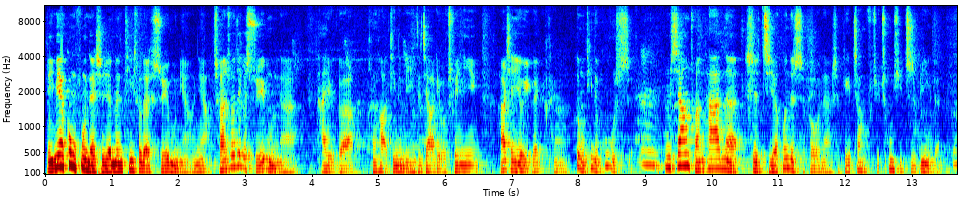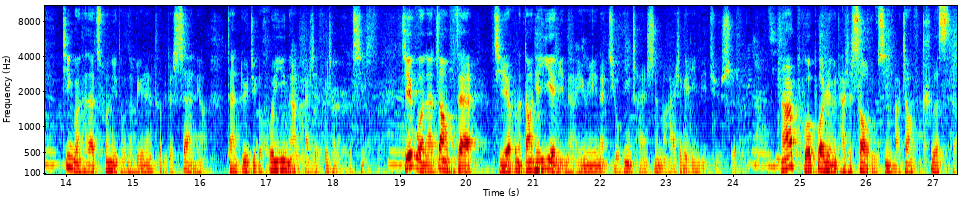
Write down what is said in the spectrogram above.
里面供奉的是人们听说的水母娘娘。传说这个水母呢，它有个很好听的名字叫柳春英，而且有一个很动听的故事。嗯，那么相传她呢是结婚的时候呢是给丈夫去冲洗治病的。嗯，尽管她在村里头呢为人特别的善良。但对这个婚姻呢，还是非常的不幸。结果呢，丈夫在结婚的当天夜里呢，因为呢久病缠身嘛，还是给因病去世了。然而婆婆认为她是少主心把丈夫克死的，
